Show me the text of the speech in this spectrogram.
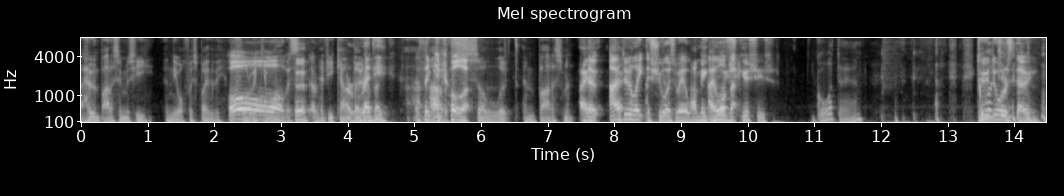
Uh, how embarrassing was he in the office, by the way? before we came Oh, on? it was Have you calmed down already? I think you call it. Absolute embarrassment. I, Now, I, do like the show as well. I make I no love it. excuses. Go down. Two Go doors down. down.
